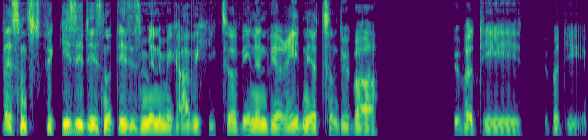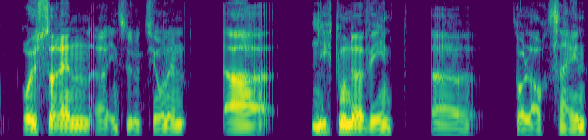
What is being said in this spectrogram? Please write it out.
weil sonst vergisse ich das, nur das ist mir nämlich auch wichtig zu erwähnen. Wir reden jetzt und über, über, die, über die größeren äh, Institutionen. Äh, nicht unerwähnt äh, soll auch sein,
